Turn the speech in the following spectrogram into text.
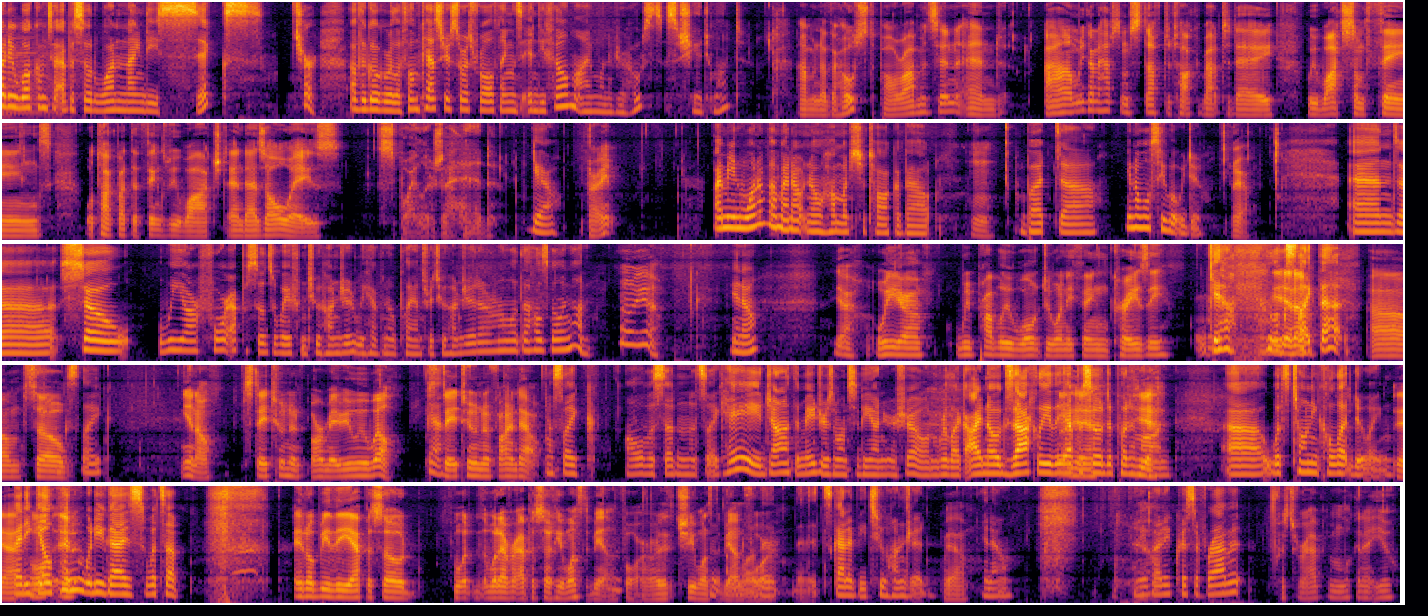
everybody. Welcome to episode 196. Sure. Of the Go Gorilla Filmcast, your source for all things indie film. I'm one of your hosts, Sashia Dumont. I'm another host, Paul Robinson, and um, we're going to have some stuff to talk about today. We watched some things. We'll talk about the things we watched, and as always, spoilers ahead. Yeah. All right? I mean, one of them I don't know how much to talk about, Hmm. but, uh, you know, we'll see what we do. Yeah. And uh, so we are four episodes away from 200. We have no plans for 200. I don't know what the hell's going on, Oh, yeah. you know? Yeah. We, uh, we probably won't do anything crazy. Yeah, looks know? like that. Um, so, Looks like. you know, stay tuned, and, or maybe we will. Yeah. Stay tuned and find out. It's like all of a sudden it's like, hey, Jonathan Majors wants to be on your show. And we're like, I know exactly the Uh, yeah. episode to put him Yeah. on. Uh, what's Toni Collette doing? Yeah, Betty well, Gilpin? what do you guys, what's up? It'll be the episode, whatever episode he wants to be on for, or she wants to be on Well, for. it- it's got to be 200, Yeah. you know? Anybody? Christopher Abbott? Christopher Abbott, I'm looking at you.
